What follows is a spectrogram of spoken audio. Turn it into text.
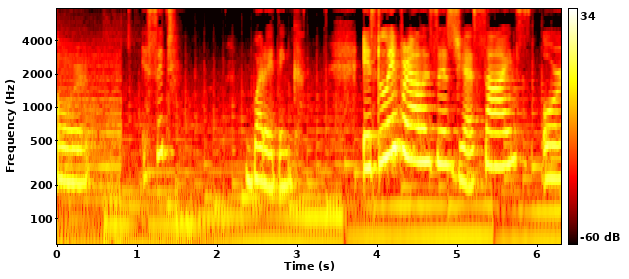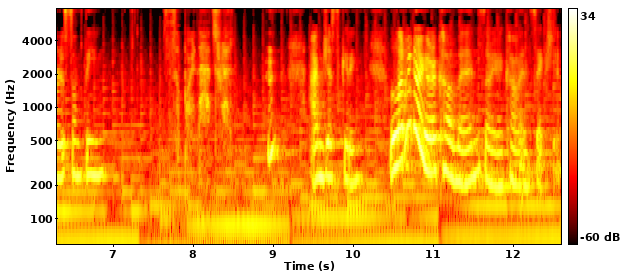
Or is it? What do you think? Is sleep paralysis just science or something supernatural? I'm just kidding. Let me know your comments on your comment section.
